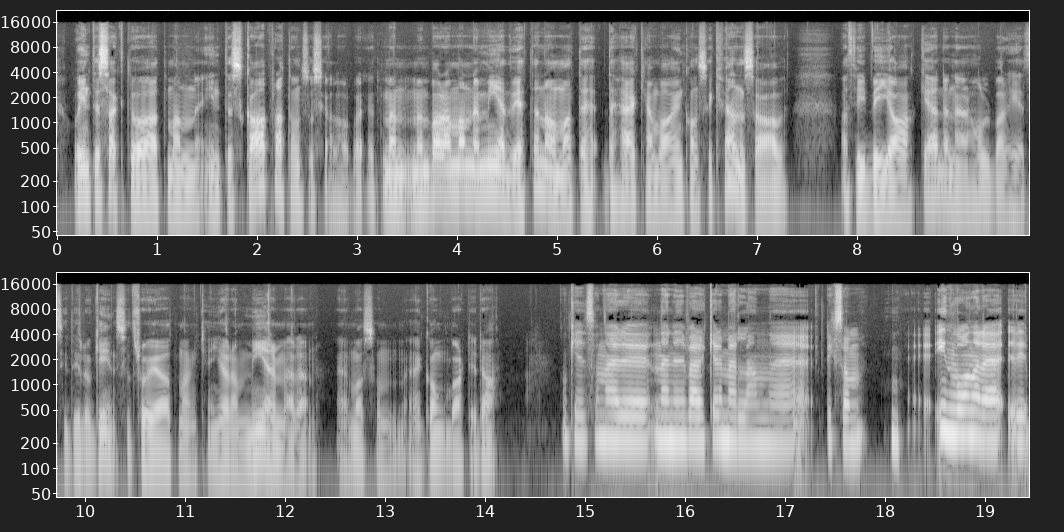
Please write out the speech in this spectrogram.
Och inte sagt då att man inte ska prata om social hållbarhet, men, men bara man är medveten om att det, det här kan vara en konsekvens av att vi bejakar den här hållbarhetsideologin så tror jag att man kan göra mer med den än vad som är gångbart idag. Okej, så när, när ni verkar mellan eh, liksom, invånare i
